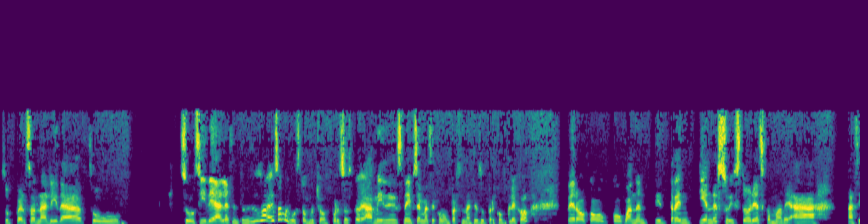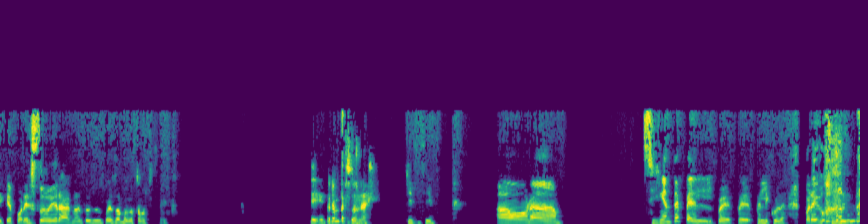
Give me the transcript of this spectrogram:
su personalidad, su, sus ideales, entonces eso, me gustó mucho, por eso es que a mí Snape se me hace como un personaje súper complejo, pero cuando entiendes su historia es como de, ah, así que por eso era, ¿no? Entonces por eso me gustó mucho Snape. Sí, gran personaje. Sí, sí, sí. Ahora, siguiente película. Pregunta,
